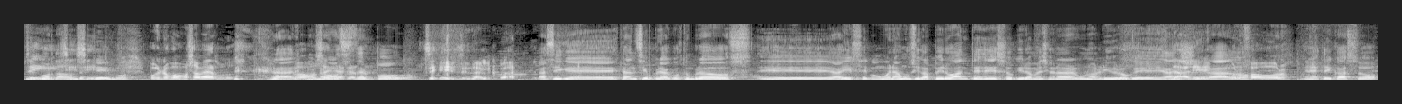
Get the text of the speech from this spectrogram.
Sí, importa sí, dónde sí. estemos. Porque nos vamos a verlos. Claro, Nos nos ir vamos a hacer poco. Sí, sí, tal cual. Así que están siempre acostumbrados eh, a irse con buena música, pero antes de eso quiero mencionar algunos libros que han Dale, llegado. por favor. En este caso,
